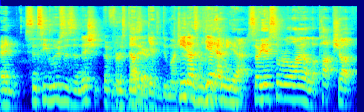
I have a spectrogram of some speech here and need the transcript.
And since he loses initiative He first doesn't player, get to do much. He of doesn't get- yeah, I mean- yeah, so he has to rely on the pot shot.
